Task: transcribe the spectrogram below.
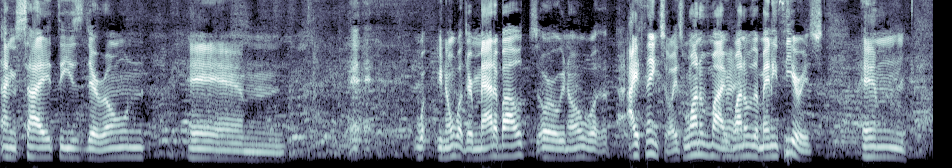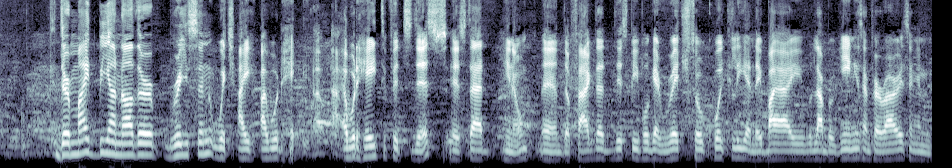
anxieties, their own um, eh, what, you know what they're mad about, or you know, what, I think so. It's one of my Right. one of the many theories. Um, there might be another reason, which I, I would ha- I would hate if it's this, is that you know uh, the fact that these people get rich so quickly and they buy Lamborghinis and Ferraris and and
